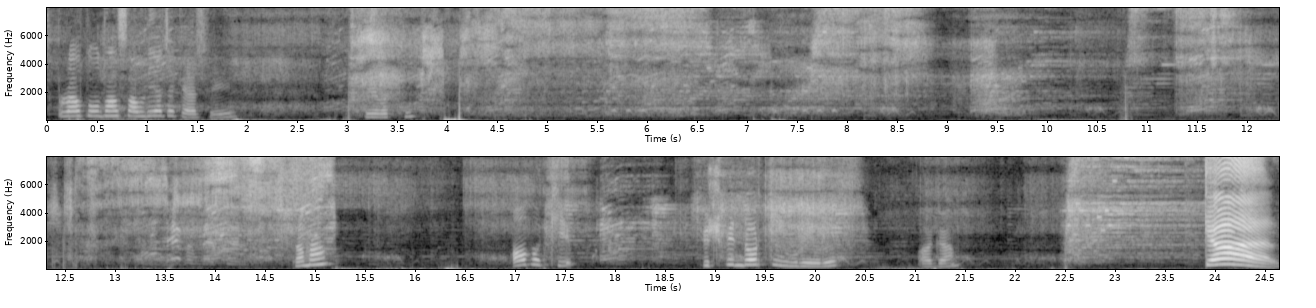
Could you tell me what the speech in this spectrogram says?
Sprout oradan sallayacak her şeyi. Şuraya bakayım. Tamam. Al bakayım. 3400 vuruyoruz. Agam. Gel.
